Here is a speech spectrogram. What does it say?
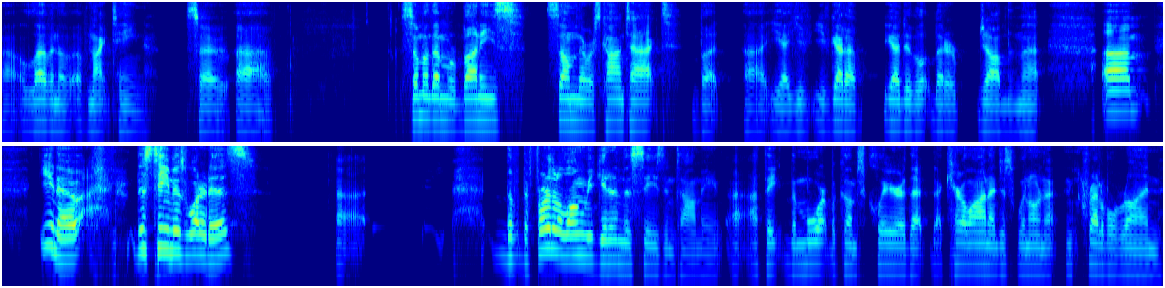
Uh, Eleven of, of, nineteen. So uh, some of them were bunnies. Some there was contact, but uh, yeah, you, you've got to you got to do a better job than that. Um, you know, this team is what it is. The, the further along we get in this season, Tommy, I, I think the more it becomes clear that, that Carolina just went on an incredible run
